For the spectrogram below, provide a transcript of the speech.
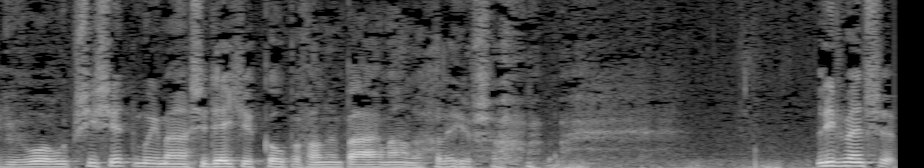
Als je hoort hoe het precies zit, moet je maar een cd'tje kopen van een paar maanden geleden of zo. Lieve mensen,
